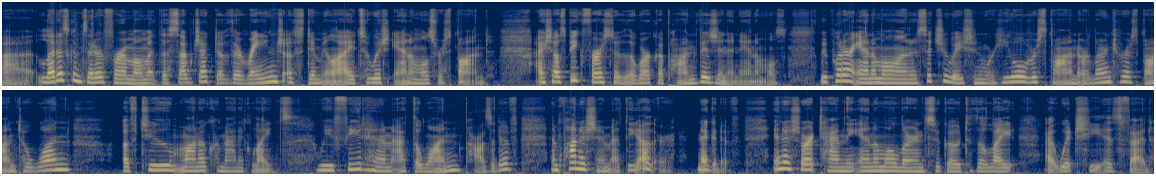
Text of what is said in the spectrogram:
Uh, let us consider for a moment the subject of the range of stimuli to which animals respond. I shall speak first of the work upon vision in animals. We put our animal in a situation where he will respond or learn to respond to one of two monochromatic lights. We feed him at the one, positive, and punish him at the other, negative. In a short time, the animal learns to go to the light at which he is fed.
